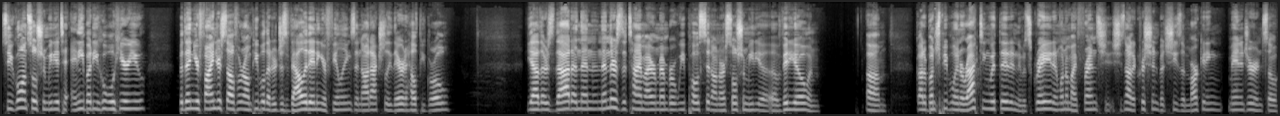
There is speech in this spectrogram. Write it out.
So you go on social media to anybody who will hear you, but then you find yourself around people that are just validating your feelings and not actually there to help you grow. Yeah, there's that. And then, and then there's the time I remember we posted on our social media a video and, um, got a bunch of people interacting with it and it was great and one of my friends she, she's not a christian but she's a marketing manager and so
